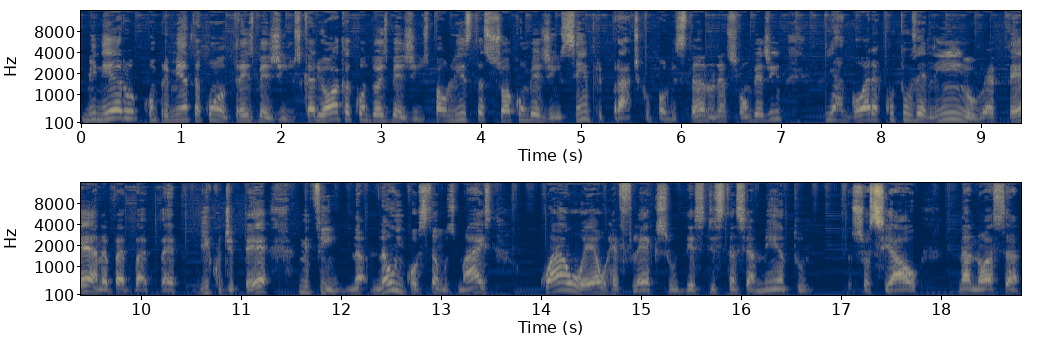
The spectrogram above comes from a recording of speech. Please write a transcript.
mineiro cumprimenta com três beijinhos, carioca com dois beijinhos, paulista só com um beijinho, sempre prático paulistano, né? Só um beijinho e agora é cotovelinho, é perna, é, é, é bico de pé, enfim, não encostamos mais. Qual é o reflexo desse distanciamento social na nossa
